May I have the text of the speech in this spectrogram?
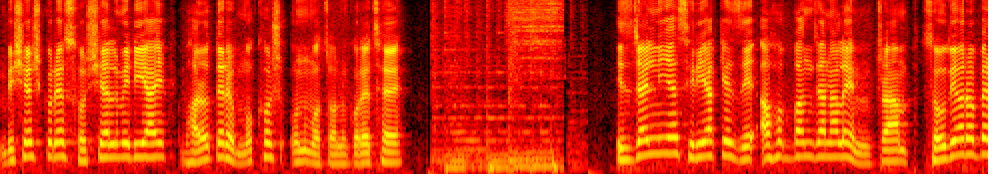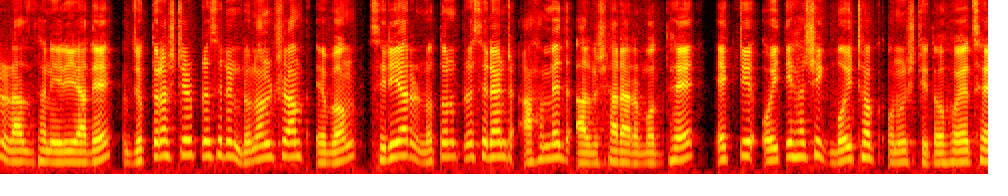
বিশেষ করে সোশ্যাল মিডিয়ায় ভারতের মুখোশ উন্মোচন করেছে। ইসরায়েল নিয়ে সিরিয়াকে যে আহ্বান জানালেন ট্রাম্প, সৌদি আরবের রাজধানী রিয়াদে যুক্তরাষ্ট্রের প্রেসিডেন্ট ডোনাল্ড ট্রাম্প এবং সিরিয়ার নতুন প্রেসিডেন্ট আহমেদ আল সারার মধ্যে একটি ঐতিহাসিক বৈঠক অনুষ্ঠিত হয়েছে।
